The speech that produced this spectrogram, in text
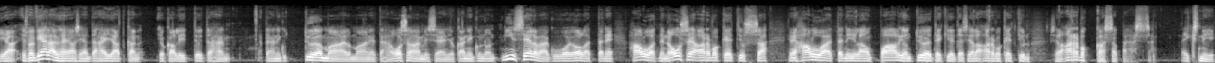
Ja jos mä vielä yhden asian tähän jatkan, joka liittyy tähän, tähän niin kuin työmaailmaan ja tähän osaamiseen, joka niin kuin on niin selvää kuin voi olla, että ne haluaa, että ne nousee arvoketjussa ja ne haluaa, että niillä on paljon työntekijöitä siellä arvoketjun siellä arvokkaassa päässä eikö niin?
